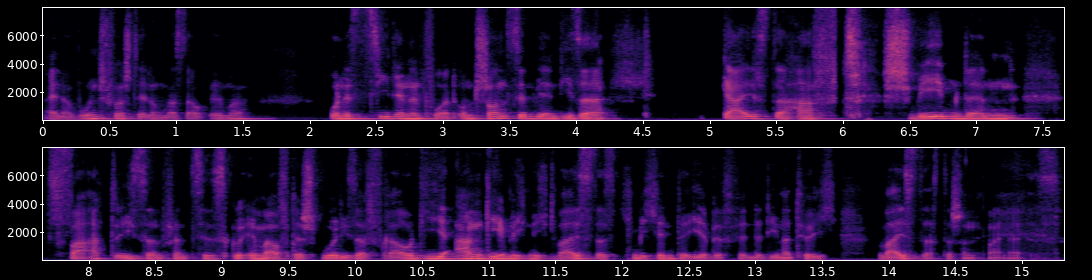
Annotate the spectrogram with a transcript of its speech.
einer Wunschvorstellung, was auch immer. Und es zieht ihn fort. Und schon sind wir in dieser geisterhaft schwebenden Fahrt durch San Francisco immer auf der Spur dieser Frau, die angeblich nicht weiß, dass ich mich hinter ihr befinde, die natürlich weiß, dass da schon einer ist.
